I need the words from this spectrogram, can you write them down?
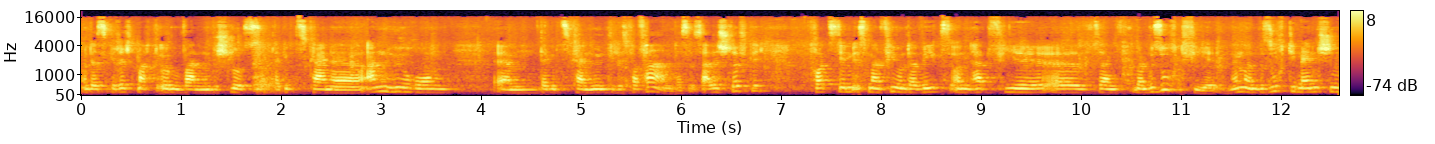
und das Gericht macht irgendwann einen Beschluss. Da gibt es keine Anhörung, ähm, da gibt es kein mündliches Verfahren. Das ist alles schriftlich Trotzdem ist man viel unterwegs und hat viel, äh, man besucht viel. Ne? Man besucht die Menschen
